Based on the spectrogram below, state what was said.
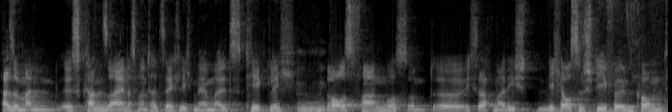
also man, es kann sein, dass man tatsächlich mehrmals täglich mhm. rausfahren muss und äh, ich sag mal, die nicht aus den Stiefeln kommt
